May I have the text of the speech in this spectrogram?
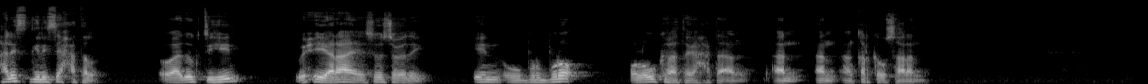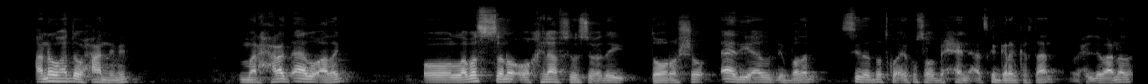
halis gelisay xatal oo aad ogtihiin wixii yaraa ee soo socday in uu burburo oo lagu kala taga xataa aan aan aan aan qarka u saaran annagu hadda waxaa nimid marxalad aada u adag oo laba sano oo khilaaf soo socday doorasho aad iyo aad u dhib badan sida dadku ay ku soo baxeen aad iska garan kartaan oo xildhibaanada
